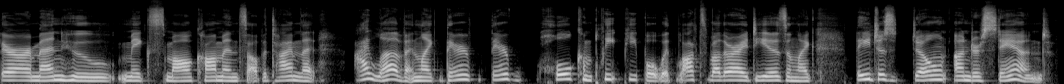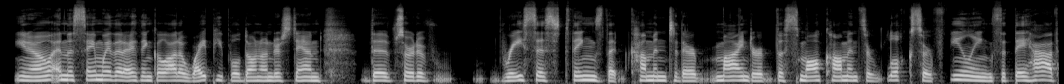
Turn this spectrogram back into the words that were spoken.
there are men who make small comments all the time that I love and like they're they're whole complete people with lots of other ideas and like they just don't understand, you know? And the same way that I think a lot of white people don't understand the sort of racist things that come into their mind or the small comments or looks or feelings that they have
